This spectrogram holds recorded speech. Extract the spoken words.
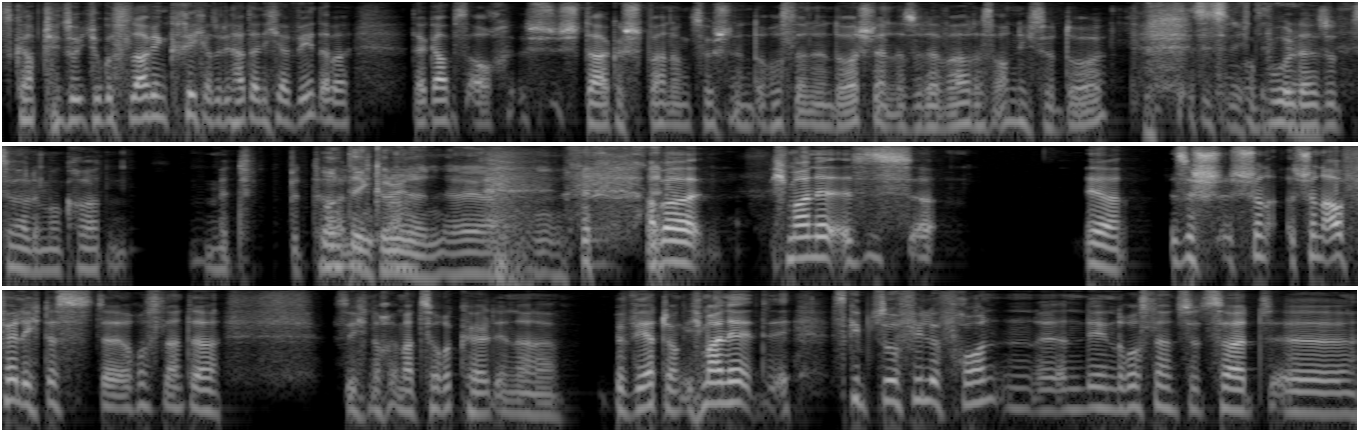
es gab den Jugoslawienkrieg, also den hat er nicht erwähnt, aber da gab es auch starke Spannungen zwischen Russland und Deutschland, also da war das auch nicht so doll, richtig, obwohl der Sozialdemokraten mit beteiligt Und den Grünen, ja, ja. Aber ich meine, es ist, äh, ja, es ist schon, schon auffällig, dass Russland da sich noch immer zurückhält in einer Bewertung. Ich meine, es gibt so viele Fronten, äh, an denen Russland zurzeit äh,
